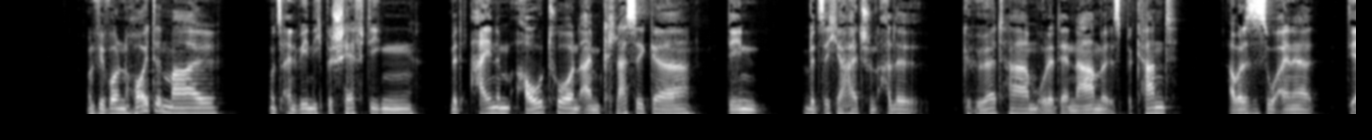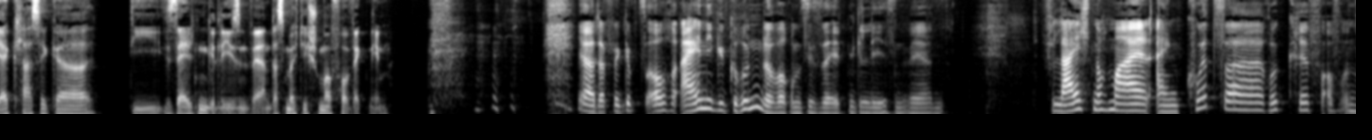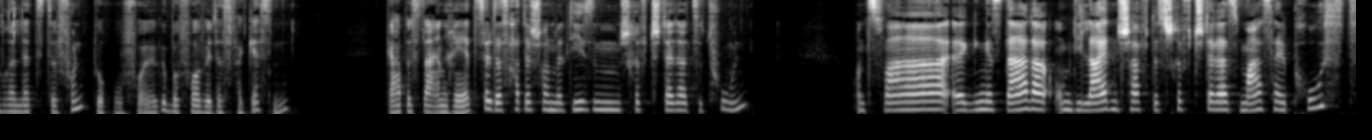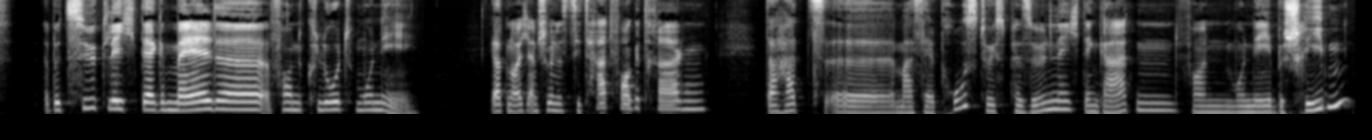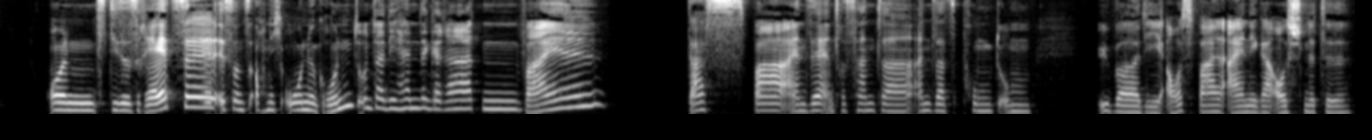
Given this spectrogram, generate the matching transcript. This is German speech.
Und wir wollen heute mal uns ein wenig beschäftigen mit einem Autor und einem Klassiker, den mit Sicherheit schon alle gehört haben oder der Name ist bekannt. Aber das ist so einer der Klassiker, die selten gelesen werden. Das möchte ich schon mal vorwegnehmen. ja, dafür gibt es auch einige Gründe, warum sie selten gelesen werden. Vielleicht noch mal ein kurzer Rückgriff auf unsere letzte Fundbüro-Folge, bevor wir das vergessen gab es da ein Rätsel, das hatte schon mit diesem Schriftsteller zu tun. Und zwar äh, ging es da, da um die Leidenschaft des Schriftstellers Marcel Proust bezüglich der Gemälde von Claude Monet. Wir hatten euch ein schönes Zitat vorgetragen. Da hat äh, Marcel Proust höchstpersönlich den Garten von Monet beschrieben. Und dieses Rätsel ist uns auch nicht ohne Grund unter die Hände geraten, weil das war ein sehr interessanter Ansatzpunkt, um über die Auswahl einiger Ausschnitte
